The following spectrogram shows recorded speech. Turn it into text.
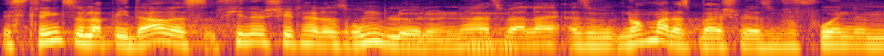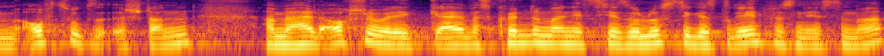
es klingt so lapidar, aber viel entsteht halt aus Rumblödeln. Ne? Als wir allein, also nochmal das Beispiel, als wir vorhin im Aufzug standen, haben wir halt auch schon überlegt, geil, was könnte man jetzt hier so Lustiges drehen fürs nächste Mal?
